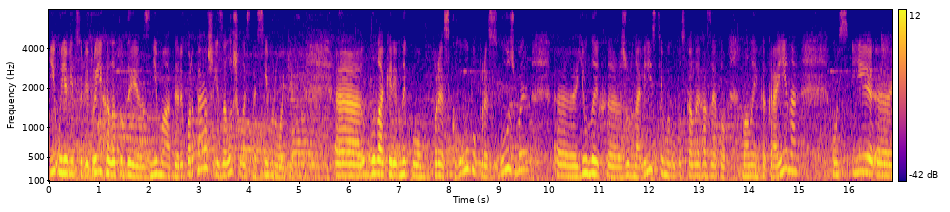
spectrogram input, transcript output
І уявіть собі, приїхала туди знімати репортаж і залишилась на 7 років. Е, Була керівником прес-клубу, прес-служби е, юних е, журналістів. Ми випускали газету Маленька країна. Ось і е,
